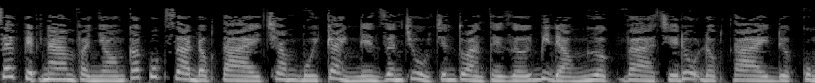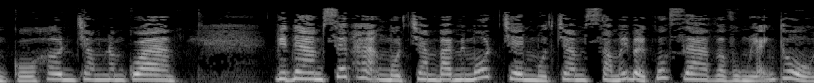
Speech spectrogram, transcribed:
xếp Việt Nam vào nhóm các quốc gia độc tài trong bối cảnh nền dân chủ trên toàn thế giới bị đảo ngược và chế độ độc tài được củng cố hơn trong năm qua. Việt Nam xếp hạng 131 trên 167 quốc gia và vùng lãnh thổ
